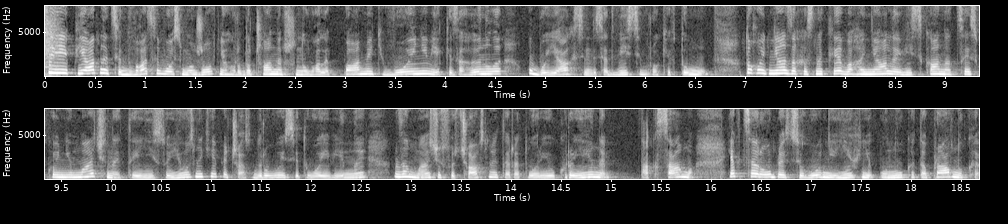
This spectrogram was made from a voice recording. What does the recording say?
Цієї п'ятниці, 28 жовтня, городочани вшанували пам'ять воїнів, які загинули у боях 78 років тому. Того дня захисники виганяли війська нацистської Німеччини та її союзників під час Другої світової війни за межі сучасної території України. Так само, як це роблять сьогодні їхні онуки та правнуки.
